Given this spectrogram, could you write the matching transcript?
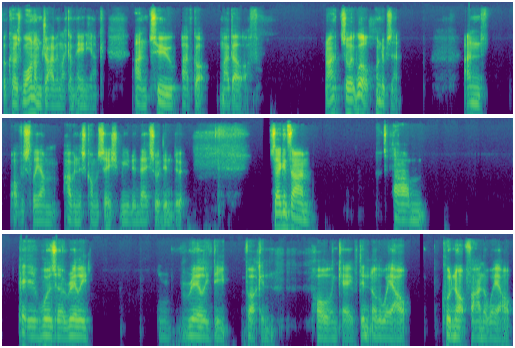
because one, I'm driving like a maniac, and two, I've got my belt off right? So it will, 100%. And obviously, I'm having this conversation with you today, so it didn't do it. Second time, um, it was a really, really deep fucking hole and cave. Didn't know the way out. Could not find the way out.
